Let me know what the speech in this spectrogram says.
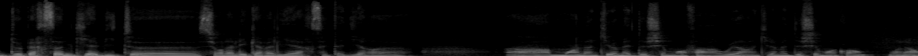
deux personnes qui habitent sur l'allée Cavalière, c'est-à-dire à moins d'un kilomètre de chez moi, enfin oui, à un kilomètre de chez moi, quoi. Voilà.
